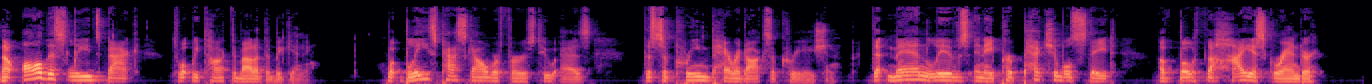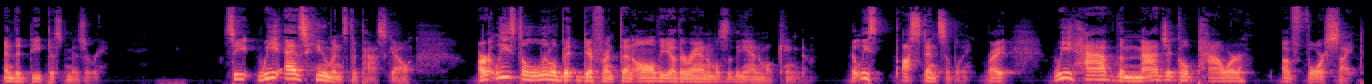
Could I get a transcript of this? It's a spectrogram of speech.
Now, all this leads back to what we talked about at the beginning, what Blaise Pascal refers to as the supreme paradox of creation, that man lives in a perpetual state of both the highest grandeur and the deepest misery. See, we as humans, to Pascal, are at least a little bit different than all the other animals of the animal kingdom, at least ostensibly, right? We have the magical power of foresight.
